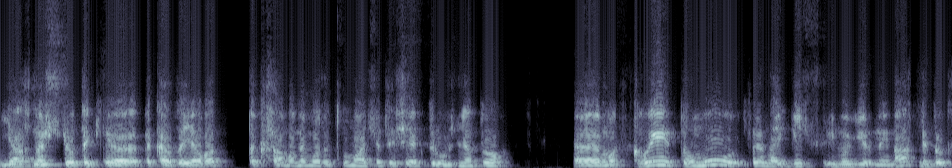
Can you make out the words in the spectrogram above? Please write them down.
Ясно, що таке, така заява так само не може тлумачитися як дружня до Москви, тому це найбільш ймовірний наслідок.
